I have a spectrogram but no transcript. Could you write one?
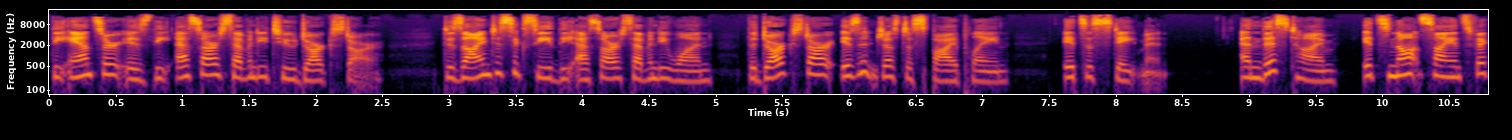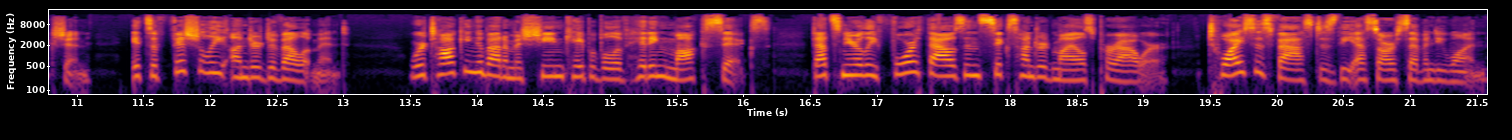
The answer is the SR-72 Darkstar. Designed to succeed the SR-71, the Darkstar isn't just a spy plane, it's a statement. And this time, it's not science fiction. It's officially under development. We're talking about a machine capable of hitting Mach 6. That's nearly 4,600 miles per hour, twice as fast as the SR-71.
